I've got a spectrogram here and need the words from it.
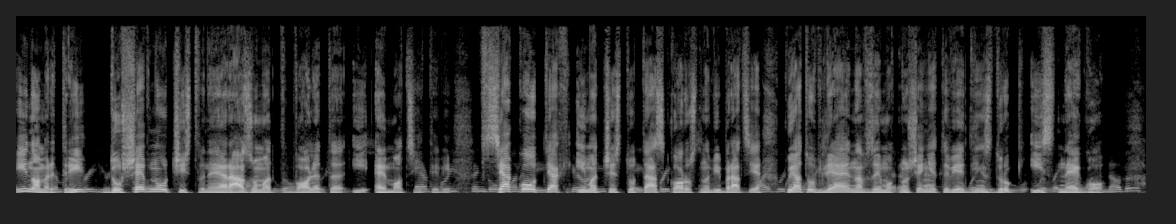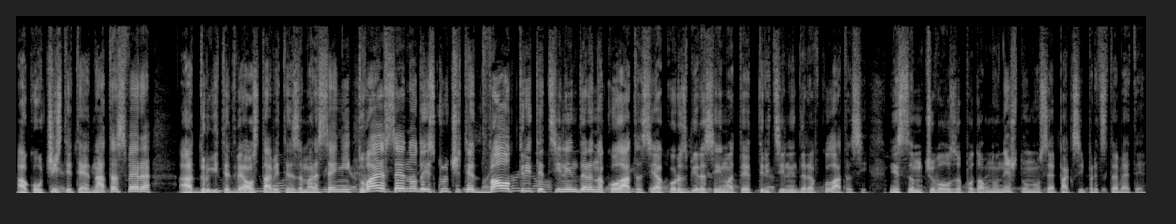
И номер три, душевно очистване е разумът, волята и емоциите ви. Всяко от тях има чистота, скорост на вибрация, която влияе на взаимоотношенията ви един с друг и с него. Ако очистите едната сфера, а другите две оставите замърсени, това е все едно да изключите два от трите цилиндъра на колата си, ако разбира се имате три цилиндъра в колата си. Не съм чувал за подобно нещо, но все пак си представете.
